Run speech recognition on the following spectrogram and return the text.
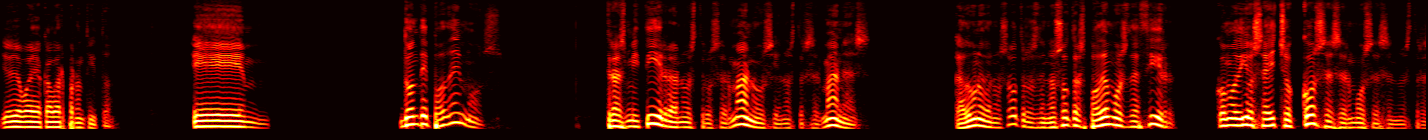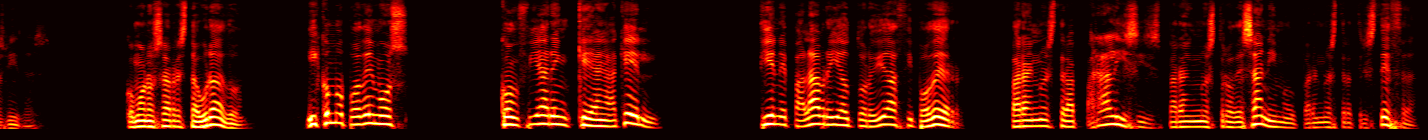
yo ya voy a acabar prontito, em, donde podemos transmitir a nuestros hermanos y a nuestras hermanas, cada uno de nosotros, de nosotras, podemos decir cómo Dios ha hecho cosas hermosas en nuestras vidas, cómo nos ha restaurado y cómo podemos confiar en que en aquel tiene palabra y autoridad y poder para en nuestra parálisis, para en nuestro desánimo, para en nuestra tristeza,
